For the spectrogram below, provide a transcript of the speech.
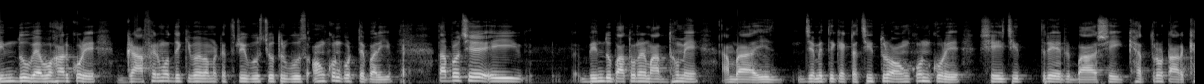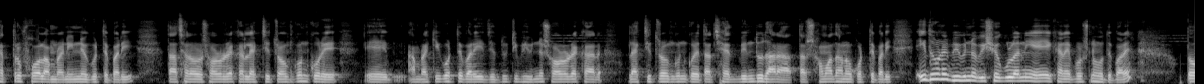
বিন্দু ব্যবহার করে গ্রাফের মধ্যে কীভাবে আমরা একটা ত্রিভুজ, চতুর্ভুজ অঙ্কন করতে পারি। তারপর হচ্ছে এই বিন্দু পাতনের মাধ্যমে আমরা এই জ্যামিতিক একটা চিত্র অঙ্কন করে সেই চিত্রের বা সেই ক্ষেত্রটার ক্ষেত্রফল আমরা নির্ণয় করতে পারি। তাছাড়াও সরলরেখার লেখচিত্র অঙ্কন করে আমরা কি করতে পারি যে দুটি বিভিন্ন সরলরেখার লেখচিত্র অঙ্কন করে তার ছেদবিন্দু দ্বারা তার সমাধানও করতে পারি। এই ধরনের বিভিন্ন বিষয়গুলো নিয়ে এখানে প্রশ্ন হতে পারে। তো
